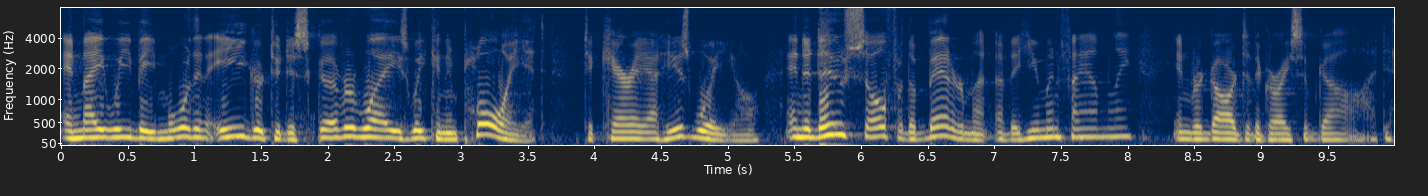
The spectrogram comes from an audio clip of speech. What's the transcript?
And may we be more than eager to discover ways we can employ it to carry out His will and to do so for the betterment of the human family in regard to the grace of God.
